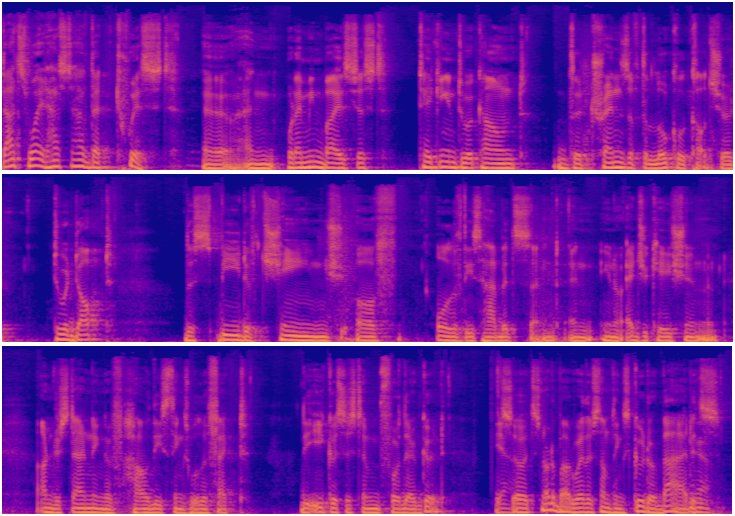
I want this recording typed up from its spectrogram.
that's why it has to have that twist. Uh, and what I mean by is just taking into account the trends of the local culture to adopt the speed of change of all of these habits and and you know education and understanding of how these things will affect the ecosystem for their good. Yeah. So it's not about whether something's good or bad. It's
